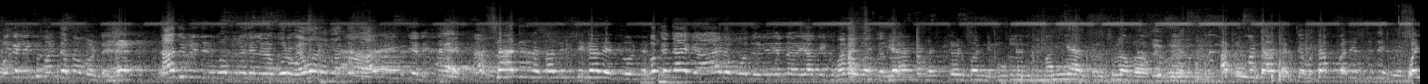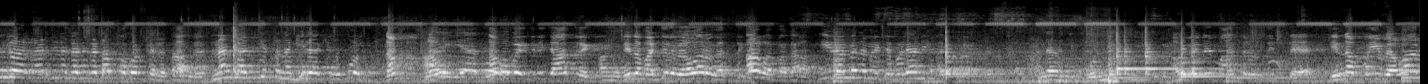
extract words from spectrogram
ಮಗನಿಗೆ ಮಂಡ ತಗೊಂಡೆ ನಾದಿ ಬೀದಿನ ಮೊದಲಲ್ಲಿ ಪೂರ ವ್ಯವಹಾರ ಮಾಡ್ತಾ ನಾನು ಇದ್ದೇನೆ. ಸಾಧ್ಯದ ಕಲಿಗೆ ಸಿಗಲ್ಲ ಎತ್ಕೊಂಡೆ ಮಗ ಜಾಗೆ ಆಡಬಹುದು ಯಾಕೆ ಮನ ಬರ್ತದೆ ಬನ್ನಿ ಮನ್ಯ ಆಗ್ತದೆ. ಸುಲಭ ಅಪ್ಪ ಮತ್ತೆ ಒಂದು ವಾರ ಎರಡು ದಿನ ಕಣ್ಣು ಟಪ್ಪ ಕೊಡ್ತೇನೆ ನನ್ನ ಅಂಚಿತನ ಗಿರಾಕಿನ ಕೊಡು. ನಮ್ಮ ಬೈಕ್ ಜಾತ್ರೆಗೆ. ನಿನ್ನ ಮಟ್ಟಿನ ವ್ಯವಹಾರ ಈ ರಂಗದ ಮೇಟೆ ಬರೆಯಾನಿ ಅವರೇ ಮಾತ್ರ ಈ ವ್ಯವಹಾರ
